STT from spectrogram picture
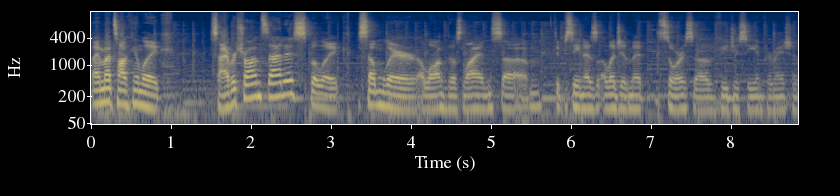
i'm not talking like cybertron status but like somewhere along those lines um to be seen as a legitimate source of vgc information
